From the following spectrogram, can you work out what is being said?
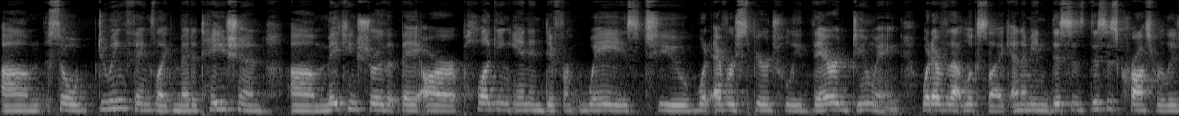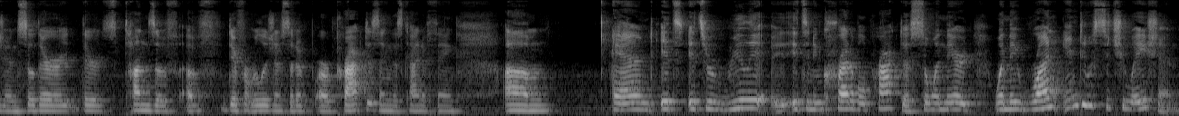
Um, so doing things like meditation, um, making sure that they are plugging in in different ways to whatever spiritually they're doing, whatever that looks like. And I mean, this is this is cross religion, so there there's tons of of different religions that are, practicing this kind of thing. Um, and it's it's a really it's an incredible practice so when they're when they run into a situation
